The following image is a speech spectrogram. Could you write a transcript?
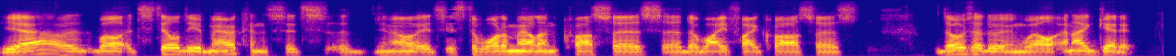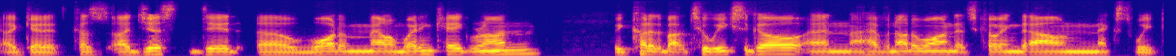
Yeah, well, it's still the Americans. It's uh, you know, it's it's the watermelon crosses, uh, the Wi-Fi crosses. Those are doing well, and I get it. I get it because I just did a watermelon wedding cake run. We cut it about two weeks ago, and I have another one that's going down next week.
